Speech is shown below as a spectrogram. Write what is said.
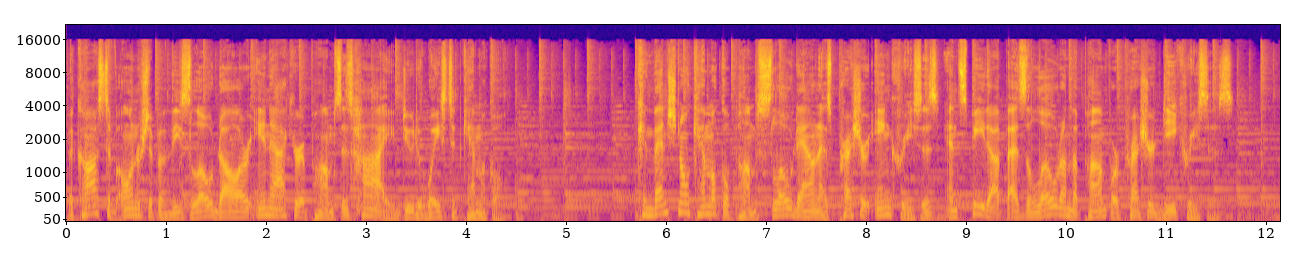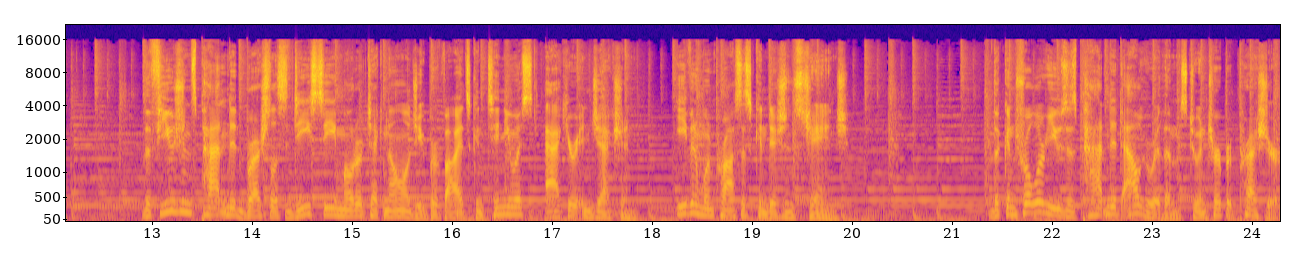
The cost of ownership of these low-dollar inaccurate pumps is high due to wasted chemical. Conventional chemical pumps slow down as pressure increases and speed up as the load on the pump or pressure decreases. The Fusion's patented brushless DC motor technology provides continuous, accurate injection, even when process conditions change. The controller uses patented algorithms to interpret pressure,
